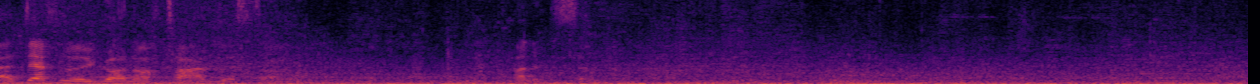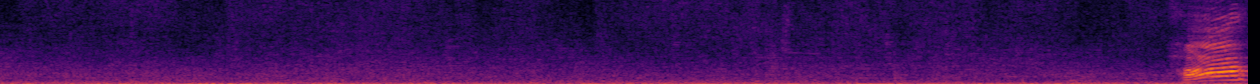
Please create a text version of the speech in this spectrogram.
I definitely got enough time this time. 100%. Huh?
